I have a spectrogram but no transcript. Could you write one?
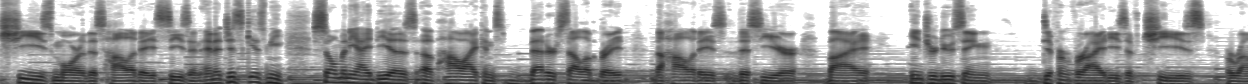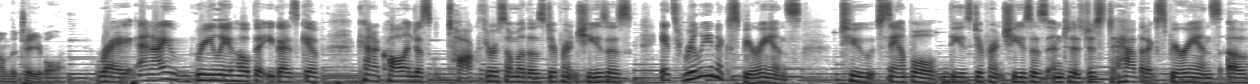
cheese more this holiday season. And it just gives me so many ideas of how I can better celebrate the holidays this year by introducing different varieties of cheese around the table. Right. And I really hope that you guys give kind of call and just talk through some of those different cheeses. It's really an experience to sample these different cheeses and to just have that experience of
